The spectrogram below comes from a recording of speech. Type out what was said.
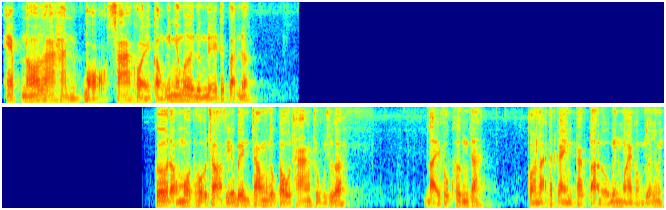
Ép nó ra hẳn, bỏ xa khỏi cái cổng anh em ơi, đừng để tiếp cận nữa. Cơ động một hỗ trợ phía bên trong chỗ cầu thang trụ giữa. Đẩy phục hưng ra. Còn lại tất cả em khác tọa độ bên ngoài cổng giữa cho mình.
